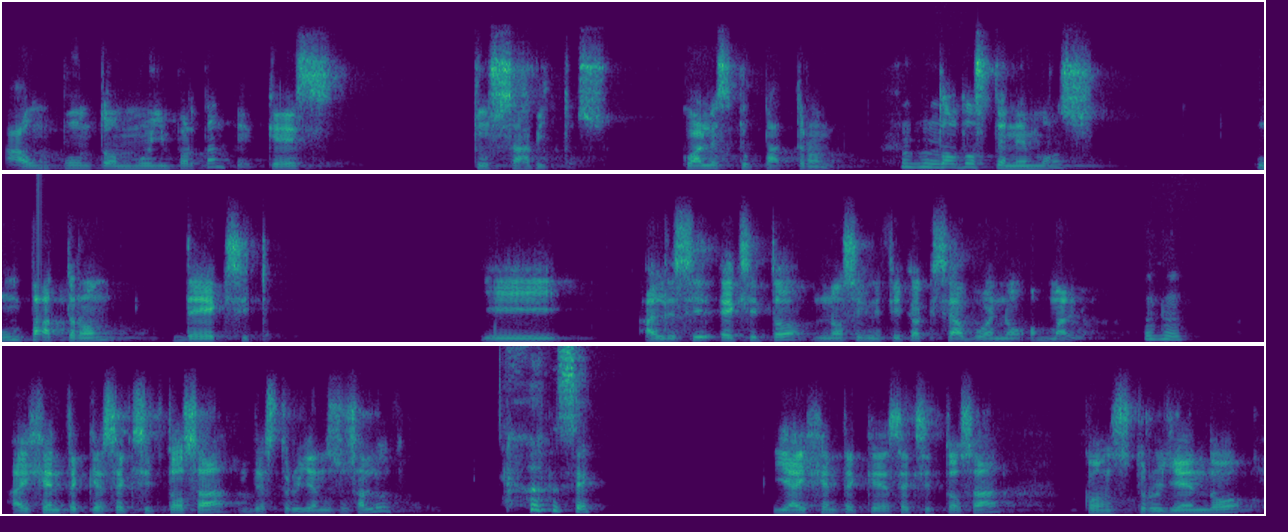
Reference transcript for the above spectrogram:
a un punto muy importante, que es tus hábitos. ¿Cuál es tu patrón? Todos tenemos un patrón de éxito. Y al decir éxito no significa que sea bueno o malo. Hay gente que es exitosa destruyendo su salud Sí. y hay gente que es exitosa construyendo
